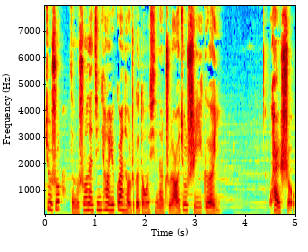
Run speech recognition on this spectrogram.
就是说，怎么说呢？金枪鱼罐头这个东西呢，主要就是一个快手。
